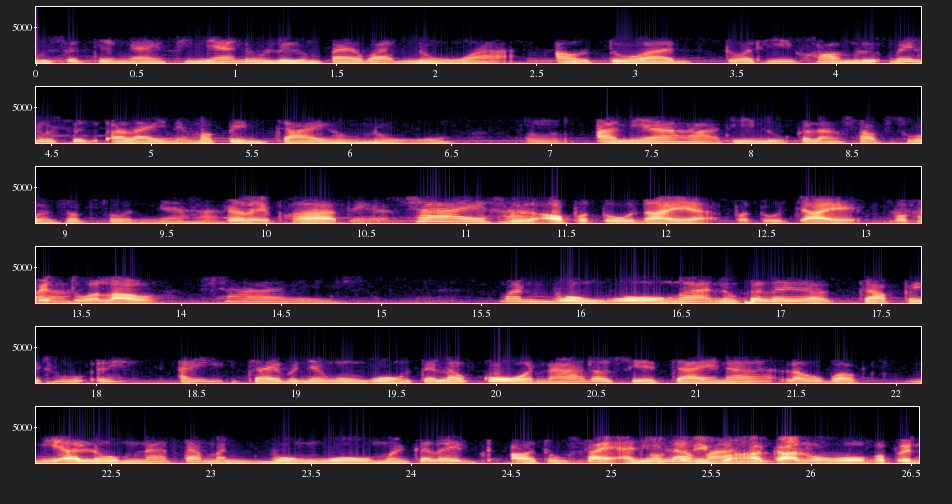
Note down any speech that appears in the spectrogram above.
รู้สึกยังไง ทีเนี้ยหนูลืมไปว่าหนูอะ่ะ เอาตัวตัวที่ความรู้ไม่รู้สึกอะไรเนี่ยมาเป็นใจของหนูอืมอันเนี้ยค่ะ ที่หนูกำลังสับสนสับสนเนี่ยค่ะก็เลยพลาดเนี่ยใช่ค่ะคือเอาประตูในอะ ประตูใจมาเป็นค่ะตัวเรา ใช่ มันโหวงโหวงๆอะหนูก็เลยแบบจับไม่ถูกเอ้ยไอ้ใจมันยังโหวงโหวงๆแต่เราโกรธนะ เราเสียใจนะ เราแบบมีอารมณ์นะ แต่มันโหวงโหวงๆมันก็เลยเอาถูกใส่อันนี้เอาเราทีมาก็อาการวงโหวงก็เป็น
